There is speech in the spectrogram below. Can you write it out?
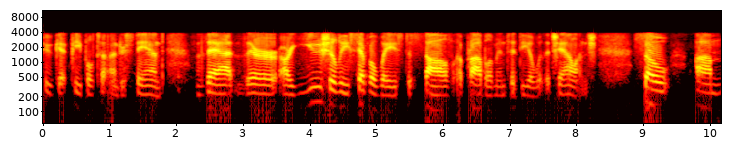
to get people to understand that there are usually several ways to solve a problem and to deal with a challenge. So um,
